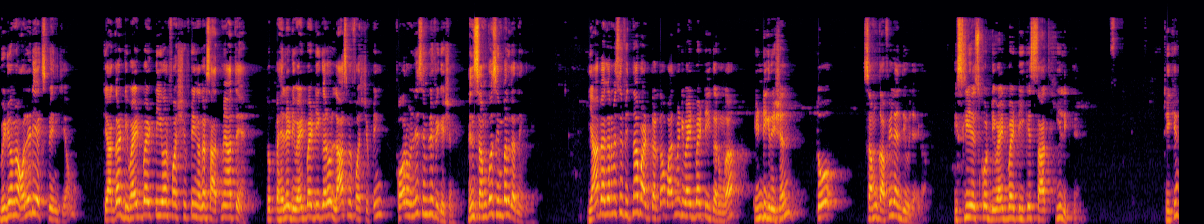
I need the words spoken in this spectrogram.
वीडियो में ऑलरेडी एक्सप्लेन किया हूँ कि अगर डिवाइड बाई टी और फ़र्स्ट शिफ्टिंग अगर साथ में आते हैं तो पहले डिवाइड बाई टी करो लास्ट में first shifting for only simplification mean sum को सिंपल करने के लिए। यहाँ पे अगर मैं सिर्फ़ इतना पार्ट करता हूँ, बाद में डिवाइड बाय टी करूँगा इंटीग्रेशन तो सम काफ़ी लेंदी हो जाएगा। इसलिए इसको डिवाइड बाय टी के साथ ही लिखते हैं। ठीक है?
